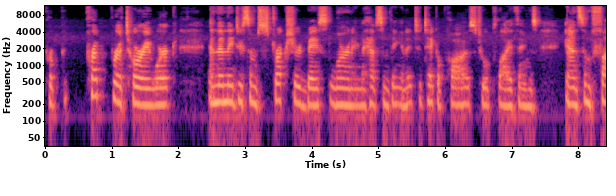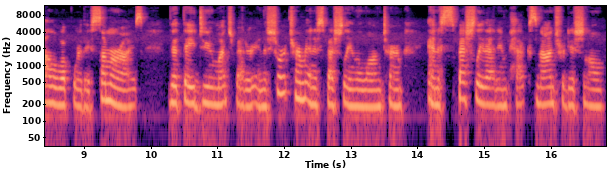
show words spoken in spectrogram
pre preparatory work, and then they do some structured based learning. They have something in it to take a pause, to apply things, and some follow-up where they summarize that they do much better in the short term and especially in the long term. And especially that impacts non-traditional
